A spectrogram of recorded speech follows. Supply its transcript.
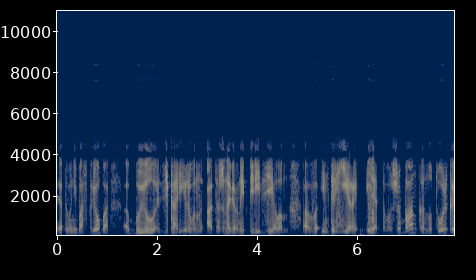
этого небоскреба э, был декорирован, а даже, наверное, переделан э, в интерьеры этого же банка, но только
